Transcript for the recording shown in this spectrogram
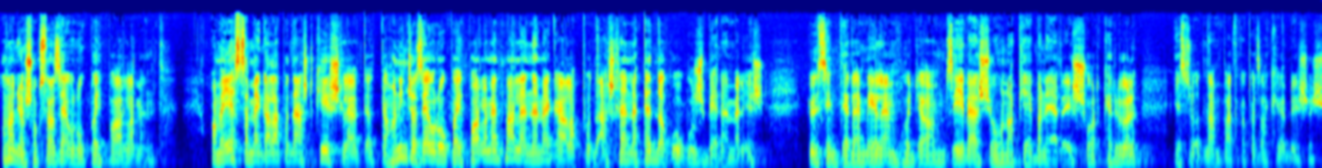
az nagyon sokszor az Európai Parlament amely ezt a megállapodást késleltette. Ha nincs az Európai Parlament, már lenne megállapodás, lenne pedagógus béremelés. Őszintén remélem, hogy az év első hónapjaiban erre is sor kerül, és zöld lámpát kap ez a kérdés is.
